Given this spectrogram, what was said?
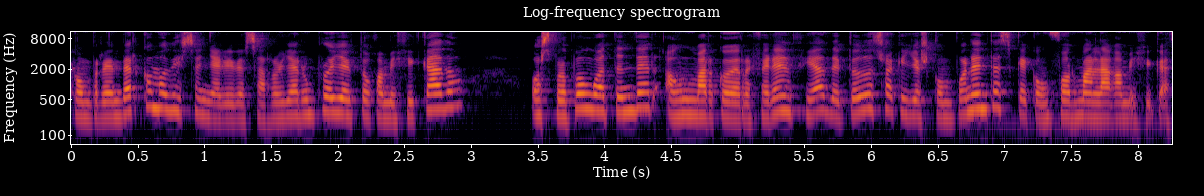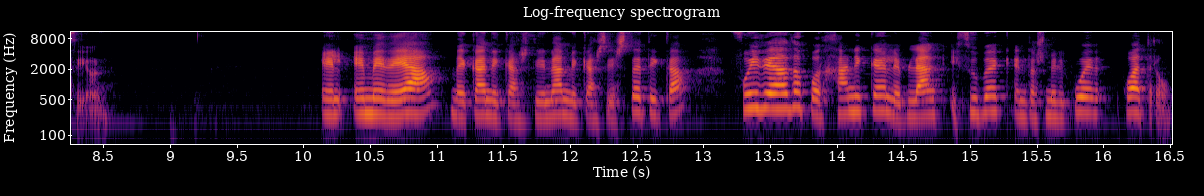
comprender cómo diseñar y desarrollar un proyecto gamificado, os propongo atender a un marco de referencia de todos aquellos componentes que conforman la gamificación. El MDA, Mecánicas Dinámicas y Estética, fue ideado por Haneke, Leblanc y Zubek en 2004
